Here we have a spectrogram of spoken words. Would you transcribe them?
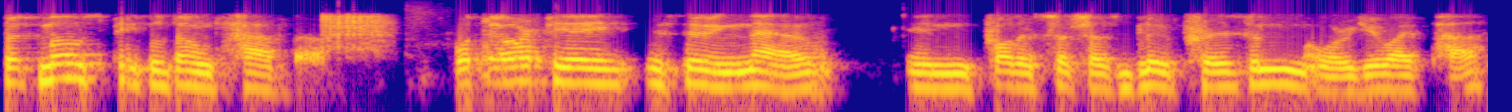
But most people don't have that. What the RPA is doing now in products such as Blue Prism or UiPath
